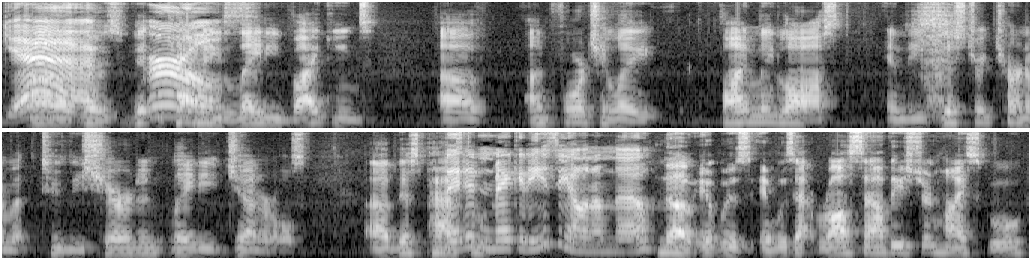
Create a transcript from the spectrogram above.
yeah, uh, those Vinton County. Lady Vikings, uh, unfortunately, finally lost in the district tournament to the Sheridan Lady Generals. Uh, this past They didn't make it easy on them though. no, it was it was at Ross Southeastern High School.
